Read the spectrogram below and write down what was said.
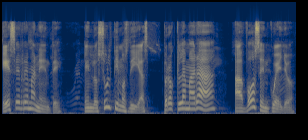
ese remanente en los últimos días proclamará a voz en cuello,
